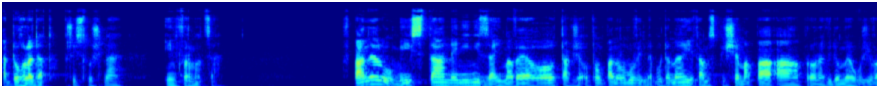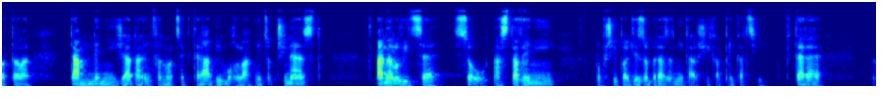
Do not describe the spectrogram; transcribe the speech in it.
a dohledat příslušné informace. V panelu místa není nic zajímavého, takže o tom panelu mluvit nebudeme, je tam spíše mapa a pro nevidomého uživatele tam není žádná informace, která by mohla něco přinést. V panelu více jsou nastavení, po případě zobrazení dalších aplikací, které eh,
